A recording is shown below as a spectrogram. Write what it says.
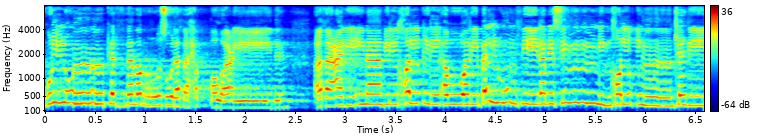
كل كذب الرسل فحق وعيد. أفعلينا بالخلق الأول بل هم في لبس من خلق جديد.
